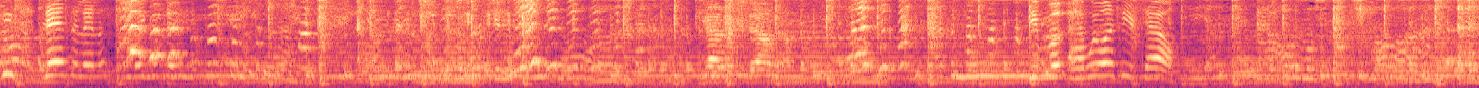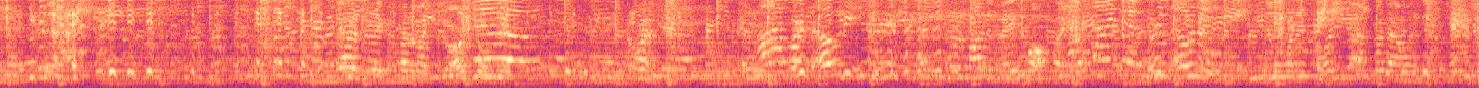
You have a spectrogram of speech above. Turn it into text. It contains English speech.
Dance, Layla. Make him dance. You gotta bring it down now. You, uh, we want to see your tail. You guys are making fun of my Garfieldness. Where's Odie? I just want to find the baseball player. Where's Odie? Where you guys go down with Kenny's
